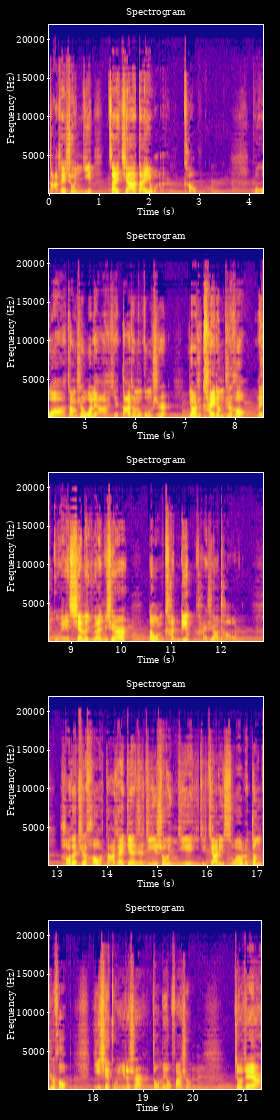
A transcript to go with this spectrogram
打开收音机，在家待一晚，靠谱。不过当时我俩也达成了共识。要是开灯之后那鬼现了原形，那我们肯定还是要逃了。好在之后打开电视机、收音机以及家里所有的灯之后，一切诡异的事儿都没有发生。就这样，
